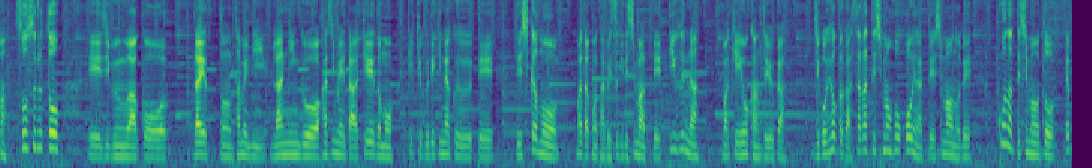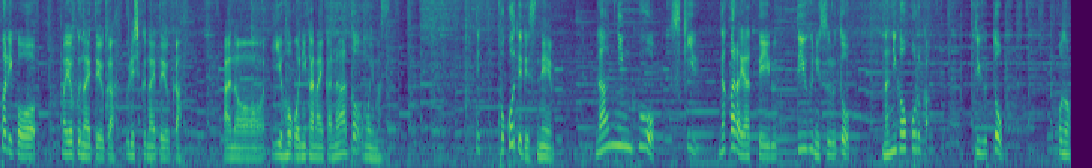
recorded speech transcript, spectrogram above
まあ、そうすると、えー、自分はこうダイエットのためにランニングを始めたけれども結局できなくてでしかもまたこの食べ過ぎてしまってっていう風な、まあ、嫌悪感というか自己評価が下がってしまう方向になってしまうのでこうなってしまうとやっぱりこう、まあ、良くないというか嬉しくないというか、あのー、いい方向に行かないかなと思います。でここでですねランニングを好きだからやっているっていう風にすると何が起こるかっていうとこの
